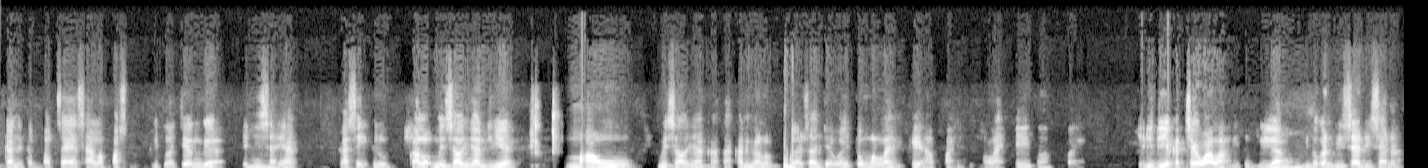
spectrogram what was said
ikan di tempat saya saya lepas begitu aja enggak. Jadi Hmm. saya kasih grup. Kalau misalnya dia mau misalnya katakan kalau bahasa Jawa itu melehke apa ya? Melehke itu apa ya? Jadi dia kecewa lah gitu bilang. Hmm. Itu kan bisa di sana.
